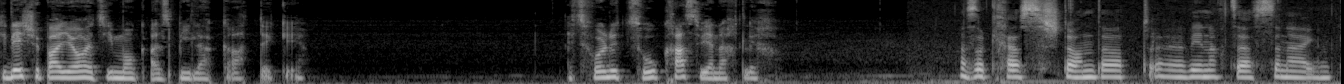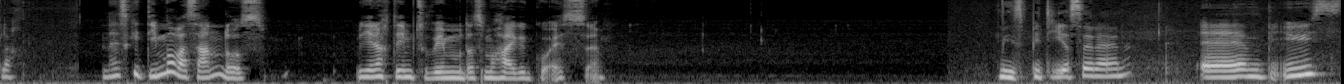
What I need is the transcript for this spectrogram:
Die letzten paar Jahre hat es immer als Beilage Gratte gegeben. Jetzt voll nicht so krass weihnachtlich. Also kein Standard äh, Weihnachtsessen eigentlich. Nein, es gibt immer was anderes. Je nachdem, zu wem man das mal heim essen. Wie ist es bei dir, Serena? Ähm, bei uns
